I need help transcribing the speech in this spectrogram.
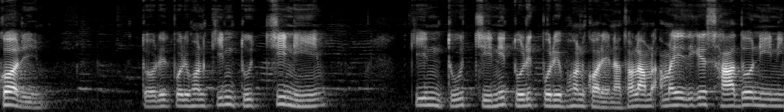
করে। তড়িৎ পরিবহন কিন্তু চিনি কিন্তু চিনি তড়িৎ পরিবহন করে না। তাহলে আমরা আমরা এদিকে স্বাদও নিই নি।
